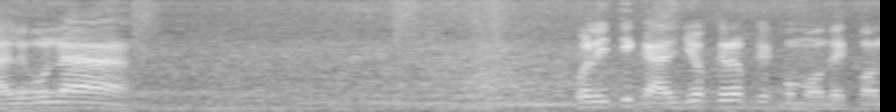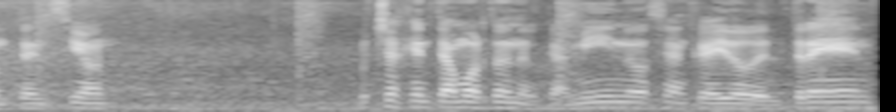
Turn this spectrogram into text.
alguna política, yo creo que como de contención. Mucha gente ha muerto en el camino, se han caído del tren,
